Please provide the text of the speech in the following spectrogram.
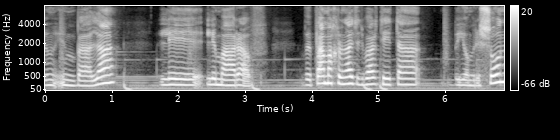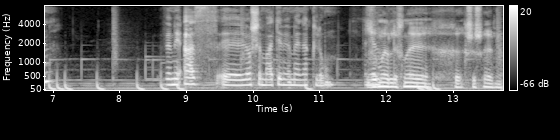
עם בעלה למערב. ופעם אחרונה דיברתי איתה ביום ראשון, ומאז אה, לא שמעתי ממנה כלום. זה אומר לפני ח- שישה ימים.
